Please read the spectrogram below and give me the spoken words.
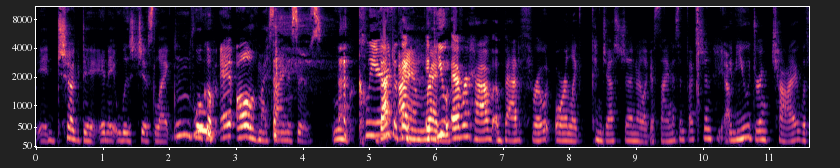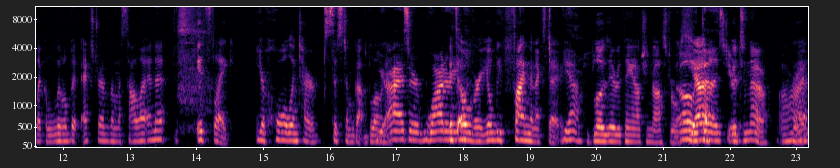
it chugged it, and it was just like mm, woke up a- all of my sinuses Clear. That's the I thing. am if ready. you ever have a bad throat or like congestion or like a sinus infection, Yeah. if you drink chai with like a little bit extra of the masala in it, it's like your whole entire system got blown Your up. eyes are watering. It's over. You'll be fine the next day. Yeah. blows everything out your nostrils. Oh, Yeah. it does. You're- Good to know. All right. Yeah.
